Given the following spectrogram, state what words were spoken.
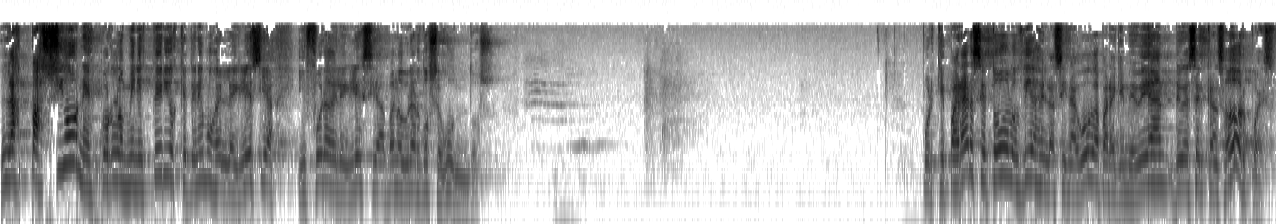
las pasiones por los ministerios que tenemos en la iglesia y fuera de la iglesia van a durar dos segundos. Porque pararse todos los días en la sinagoga para que me vean debe ser cansador, pues.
